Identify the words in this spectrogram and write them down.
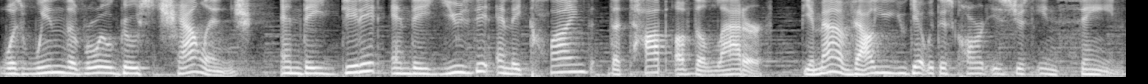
was win the Royal Ghost Challenge. And they did it and they used it and they climbed the top of the ladder. The amount of value you get with this card is just insane.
